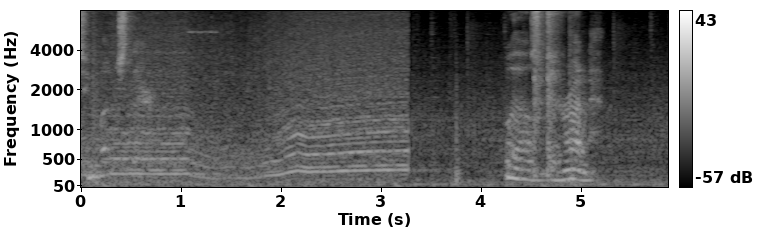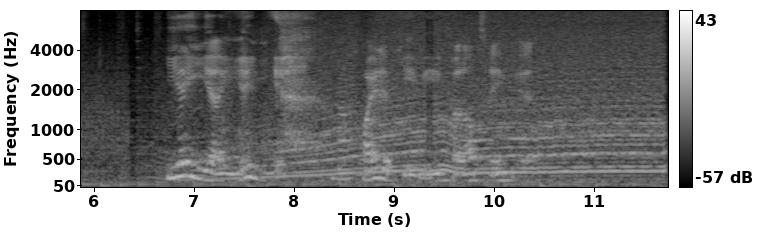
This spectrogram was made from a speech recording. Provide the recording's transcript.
too much there. Well, that was a good run. Yeah, yeah, yeah, yeah. Not quite a PB, but I'll take it.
